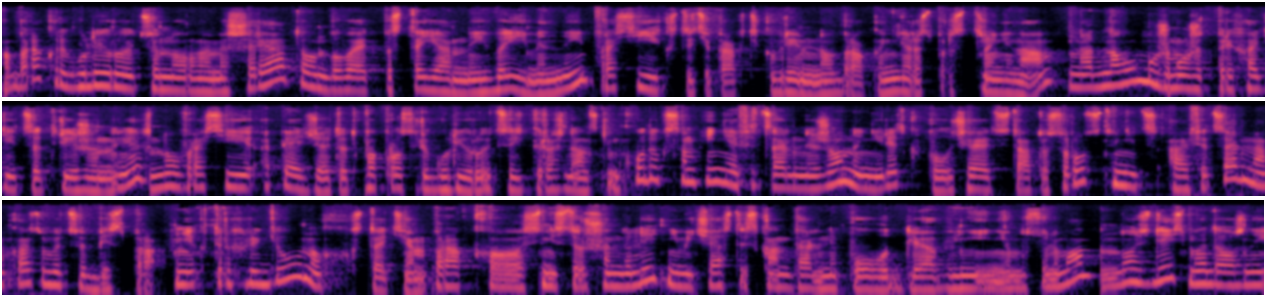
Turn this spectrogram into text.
А брак регулируется нормами шариата, он бывает постоянный и временный. В России, кстати, практика временного брака не распространена. На одного мужа может приходиться три жены, но в России, опять же, этот вопрос регулируется и гражданским кодексом, и неофициальные жены нередко получают статус родственниц, а официально оказываются без прав. В некоторых регионах, кстати, брак с несовершеннолетними частый скандальный повод для обвинения мусульман, но здесь мы должны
